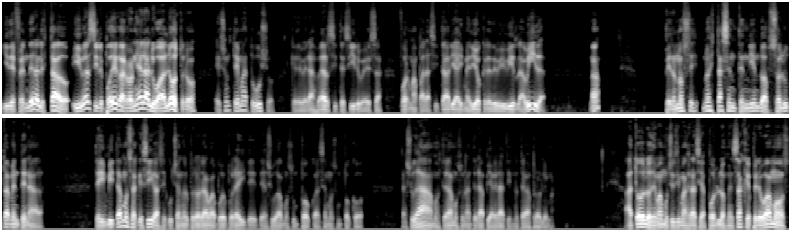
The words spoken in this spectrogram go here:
y defender al Estado y ver si le podés garroñar algo al otro, es un tema tuyo, que deberás ver si te sirve esa forma parasitaria y mediocre de vivir la vida. ¿No? Pero no, se, no estás entendiendo absolutamente nada. Te invitamos a que sigas escuchando el programa, porque por ahí te, te ayudamos un poco, hacemos un poco, te ayudamos, te damos una terapia gratis, no te hagas problema. A todos los demás, muchísimas gracias por los mensajes, pero vamos,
